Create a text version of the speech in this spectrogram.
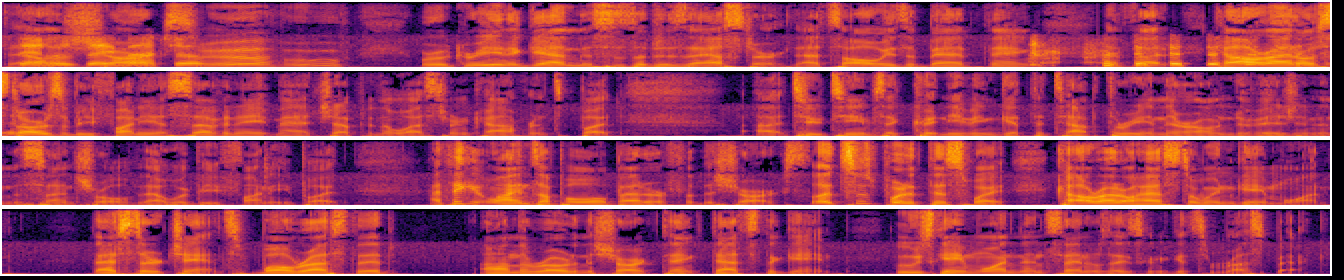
San Jose Sharks. matchup. Ooh, ooh. We're agreeing again. This is a disaster. That's always a bad thing. I thought Colorado Stars would be funny a seven-eight matchup in the Western Conference, but uh, two teams that couldn't even get the top three in their own division in the Central. That would be funny, but I think it lines up a little better for the Sharks. Let's just put it this way: Colorado has to win Game One. That's their chance. Well rested, on the road in the Shark Tank. That's the game. Lose Game One, then San Jose's going to get some rest back.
